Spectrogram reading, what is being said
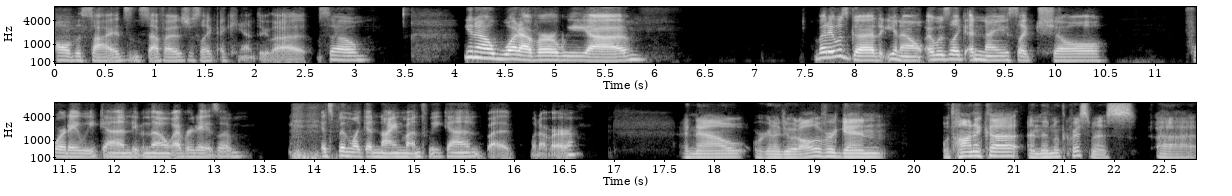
all the sides and stuff. I was just like I can't do that. So, you know, whatever. We uh but it was good, you know. It was like a nice like chill 4-day weekend even though every day is a it's been like a 9 month weekend, but whatever. And now we're going to do it all over again with Hanukkah and then with Christmas. Uh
